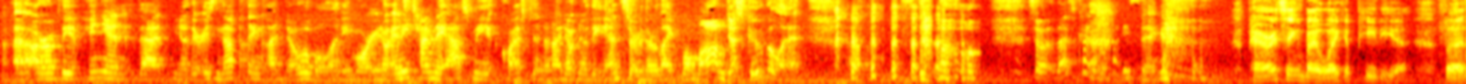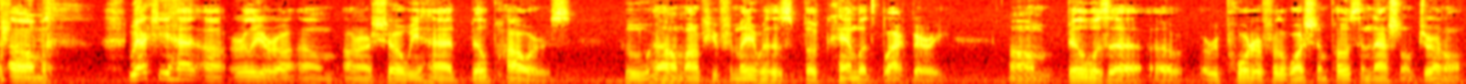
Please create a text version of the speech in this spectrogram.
are of the opinion that you know there is nothing unknowable anymore. You know, anytime they ask me a question and I don't know the answer, they're like, "Well, mom, just Google it." Um, so, so, that's kind of a funny thing. Parenting by Wikipedia, but um, we actually had uh, earlier um, on our show we had Bill Powers, who um, I don't know if you're familiar with his book Hamlet's Blackberry. Um, Bill was a, a, a reporter for the Washington Post and National Journal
